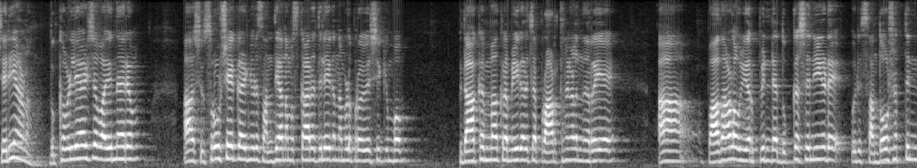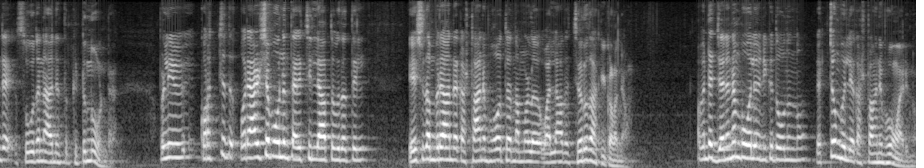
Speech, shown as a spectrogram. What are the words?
ശരിയാണ്. ദുഃഖവെള്ളിയാഴ്ച വൈകുന്നേരം ആ ശുശ്രൂഷയെ കഴിഞ്ഞൊരു സന്ധ്യാ നമസ്കാരത്തിലേക്ക് നമ്മൾ പ്രവേശിക്കുമ്പം പിതാക്കന്മാർ ക്രമീകരിച്ച പ്രാർത്ഥനകൾ നിറയെ ആ പാതാള ഉയർപ്പിന്റെ ദുഃഖശനിയുടെ ഒരു സന്തോഷത്തിന്റെ സൂചന അതിനകത്ത് കിട്ടുന്നുമുണ്ട്. അപ്പോൾ ഈ കുറച്ച് ഒരാഴ്ച പോലും തികച്ചില്ലാത്ത വിധത്തിൽ യേശുദമ്പുരാന്റെ കഷ്ടാനുഭവത്തെ നമ്മൾ വല്ലാതെ ചെറുതാക്കി കളഞ്ഞു. അവന്റെ ജനനം പോലും എനിക്ക് തോന്നുന്നു ഏറ്റവും വലിയ കഷ്ടാനുഭവമായിരുന്നു.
